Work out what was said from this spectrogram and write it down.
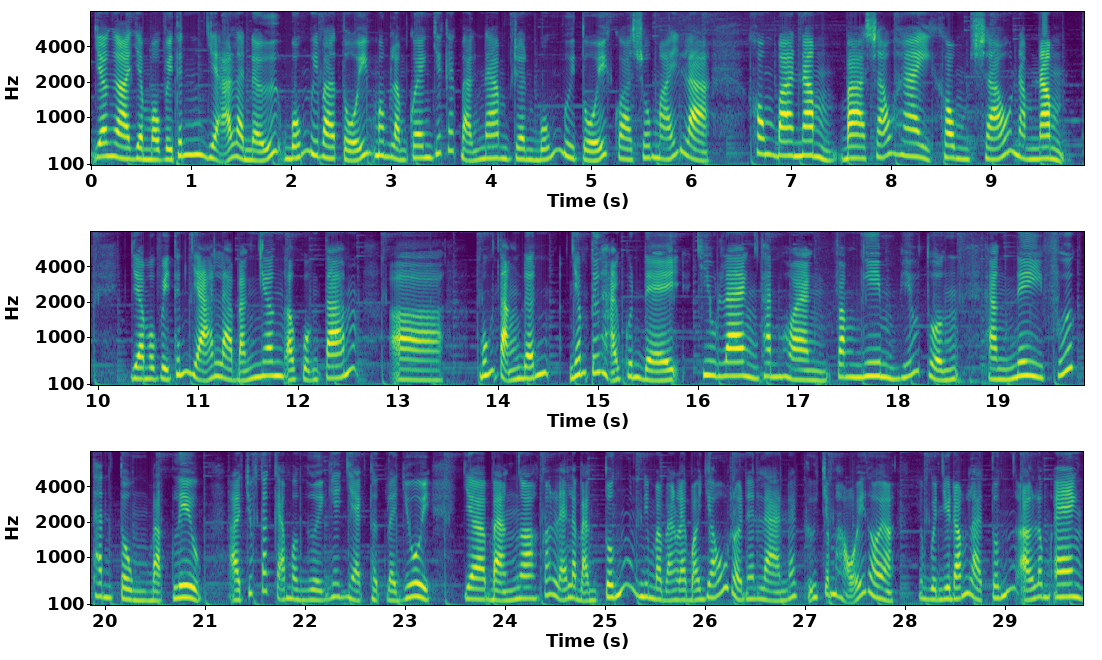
Dân à, và một vị thính giả là nữ 43 tuổi mong làm quen với các bạn nam trên 40 tuổi qua số máy là 035 362 0655 và một vị thính giả là bạn nhân ở quận 8 à, muốn tặng đến nhóm tứ hải huynh đệ Chiêu Lan, Thanh Hoàng, Văn Nghiêm, Hiếu Thuận, Hằng Ni, Phước, Thanh Tùng, Bạc Liêu. À, chúc tất cả mọi người nghe nhạc thật là vui. Và bạn à, có lẽ là bạn Tuấn nhưng mà bạn lại bỏ dấu rồi nên là nó cứ chấm hỏi thôi à. Nhưng Quỳnh Như đoán là Tuấn ở Long An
